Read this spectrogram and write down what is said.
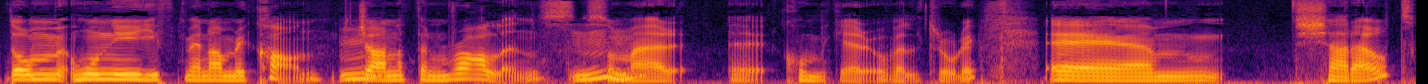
de, hon är ju gift med en amerikan, Mm. Jonathan Rollins, Mm. som är eh, komiker och väldigt rolig. Ehm, shout out.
